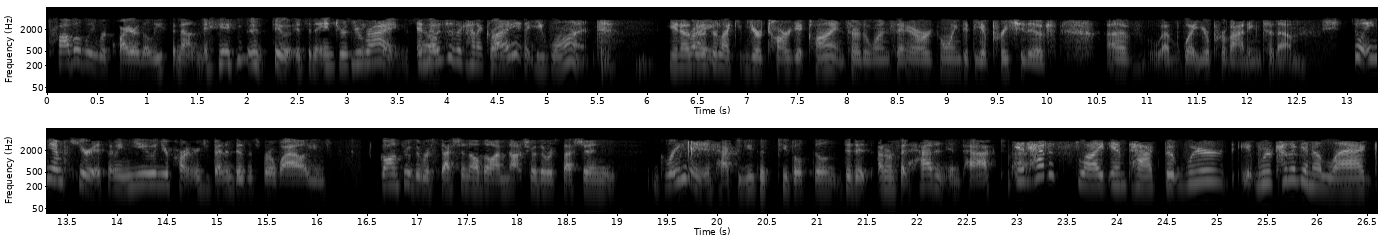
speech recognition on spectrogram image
probably require the least amount of maintenance too. It's an interesting You're right. Thing. So, and those are the kind of clients right? that you want. You know, right. those are like your target clients are the ones that are going to be appreciative of, of what you're providing to them. So Amy, I'm curious. I mean, you and your partner, you've been in business for a while. You've gone through the recession, although I'm not sure the recession greatly impacted you because people still did it. I don't know if it had an impact. It had a slight impact, but we're we're kind of in a lag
